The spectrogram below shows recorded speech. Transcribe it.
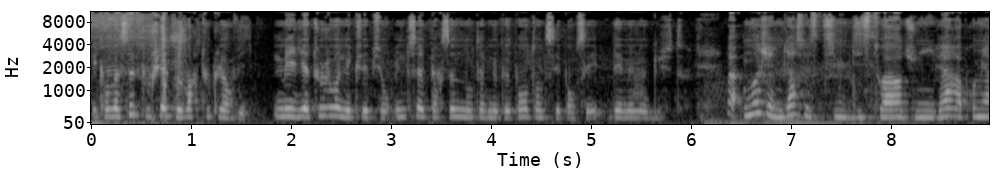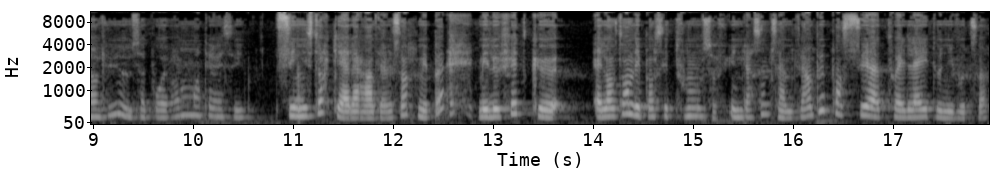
et qu'en un seul toucher elle peut voir toute leur vie. Mais il y a toujours une exception, une seule personne dont elle ne peut pas entendre ses pensées, Damon Auguste. Bah, moi j'aime bien ce style d'histoire, d'univers. À première vue euh, ça pourrait vraiment m'intéresser. C'est une histoire qui a l'air intéressante, mais pas. Mais le fait que elle entend les pensées de tout le monde sauf une personne, ça me fait un peu penser à Twilight au niveau de ça.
